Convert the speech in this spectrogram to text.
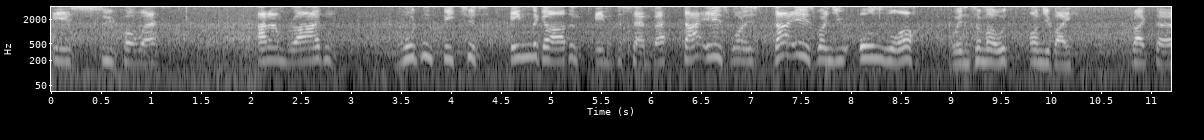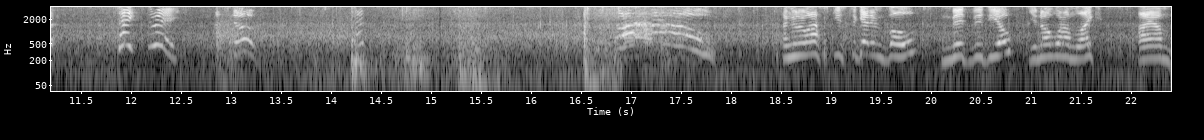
is super wet and I'm riding wooden features in the garden in December. That is what is that is when you unlock winter mode on your bike. Right there. Take three! Let's go! Let's... I'm gonna ask you to get involved mid-video. You know what I'm like. I am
